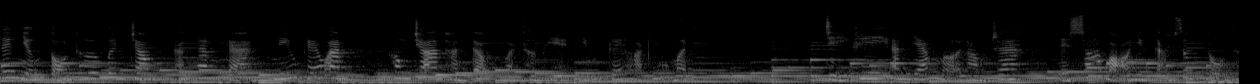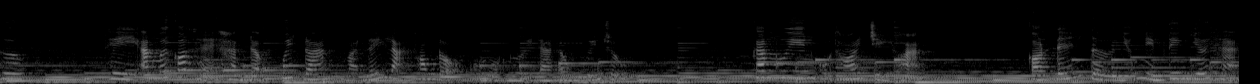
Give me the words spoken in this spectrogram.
nên những tổn thương bên trong đã ngăn cản, níu kéo anh, không cho anh hành động và thực hiện những kế hoạch của mình. Chỉ khi anh dám mở lòng ra để xóa bỏ những cảm xúc tổn thương, thì anh mới có thể hành động quyết đoán và lấy lại phong độ của một người đàn ông quyến rũ. Căn nguyên của thói trì hoãn còn đến từ những niềm tin giới hạn,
